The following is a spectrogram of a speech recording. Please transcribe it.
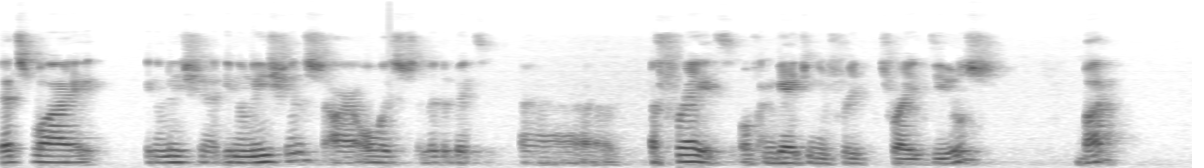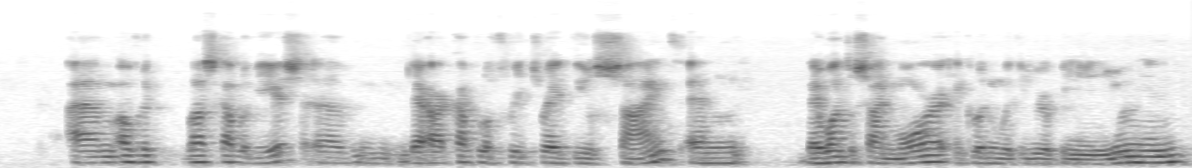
that's why Indonesia, Indonesians are always a little bit uh, afraid of engaging in free trade deals. But um, over the last couple of years, um, there are a couple of free trade deals signed, and they want to sign more, including with the European Union.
